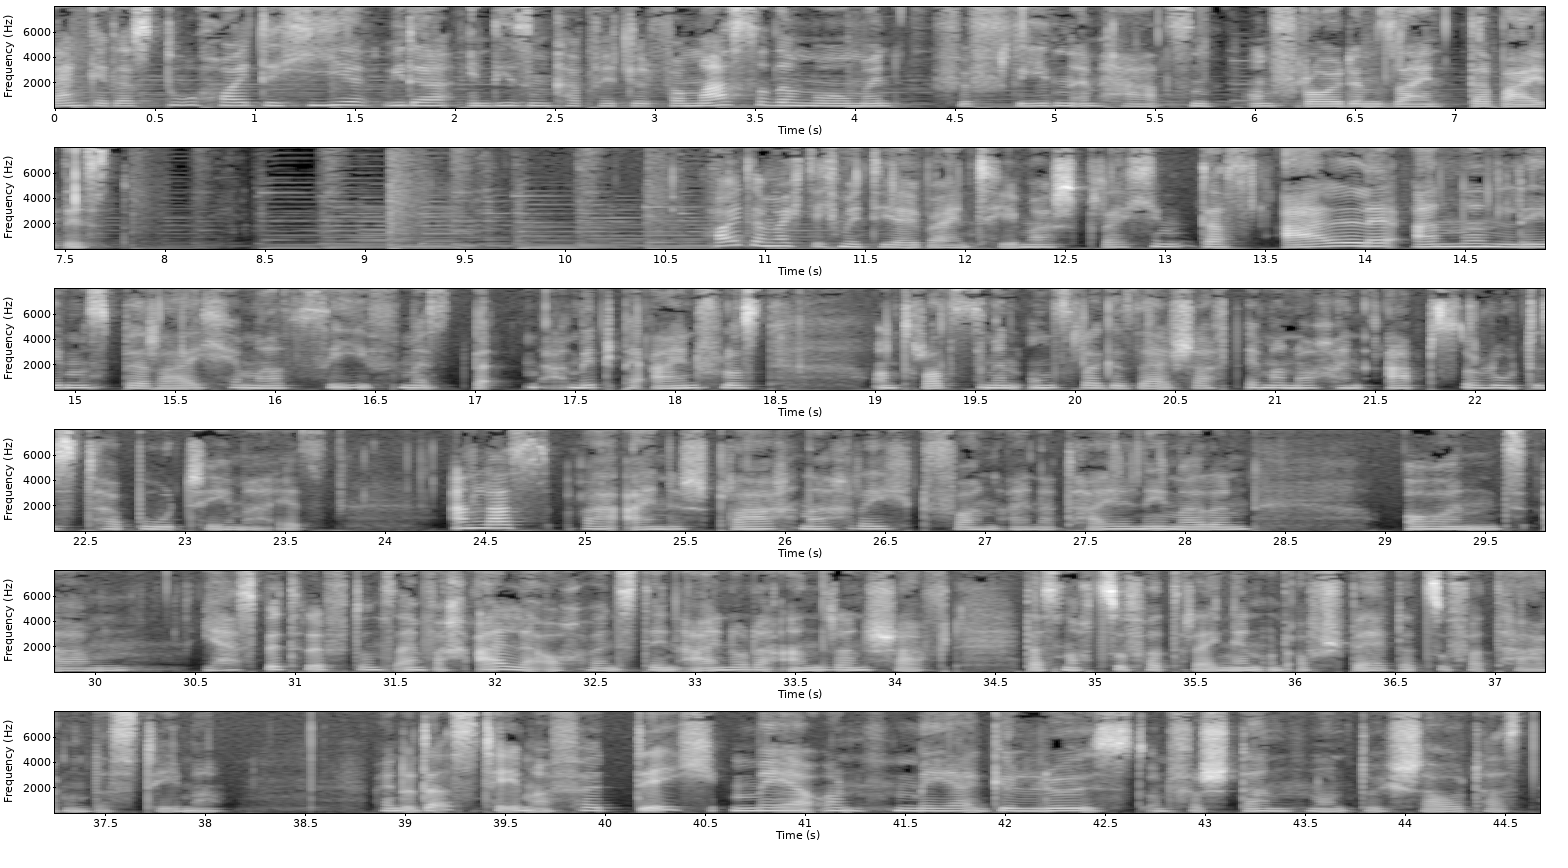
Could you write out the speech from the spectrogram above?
Danke, dass du heute hier wieder in diesem Kapitel von Master the Moment für Frieden im Herzen und Freude im Sein dabei bist. Heute möchte ich mit dir über ein Thema sprechen, das alle anderen Lebensbereiche massiv mit beeinflusst und trotzdem in unserer Gesellschaft immer noch ein absolutes Tabuthema ist. Anlass war eine Sprachnachricht von einer Teilnehmerin, und ähm, ja, es betrifft uns einfach alle, auch wenn es den einen oder anderen schafft, das noch zu verdrängen und auf später zu vertagen, das Thema. Wenn du das Thema für dich mehr und mehr gelöst und verstanden und durchschaut hast,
